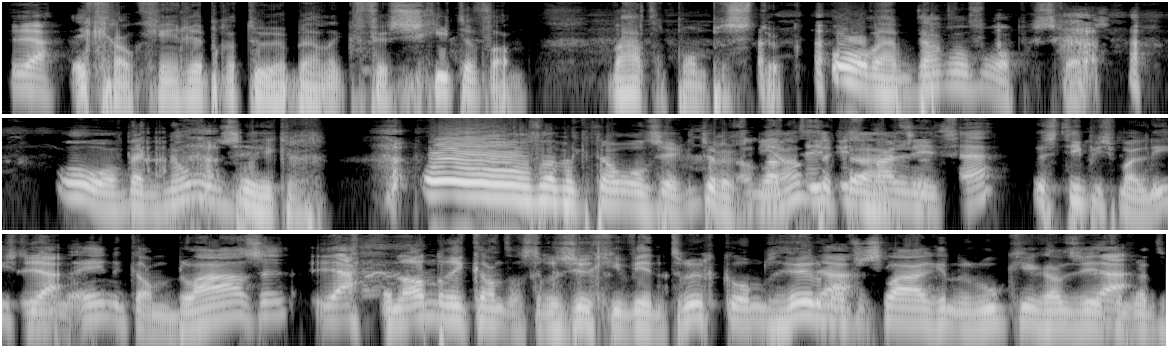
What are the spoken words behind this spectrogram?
ja. Ik ga ook geen reparateur bellen. Ik verschiet ervan. Waterpomp is stuk. Oh, waar heb ik daar wel voor opgeschreven? Oh, wat ben ik nou onzeker? Oh, wat ben ik nou onzeker? Durf Ook niet aan te typisch. Marlies, hè? Dat is typisch Marlies. Dus Ja. aan de ene kant blazen. Ja, Aan de andere kant, als er een zuchtje wind terugkomt, helemaal Ja. verslagen in een hoekje gaan zitten. Met,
